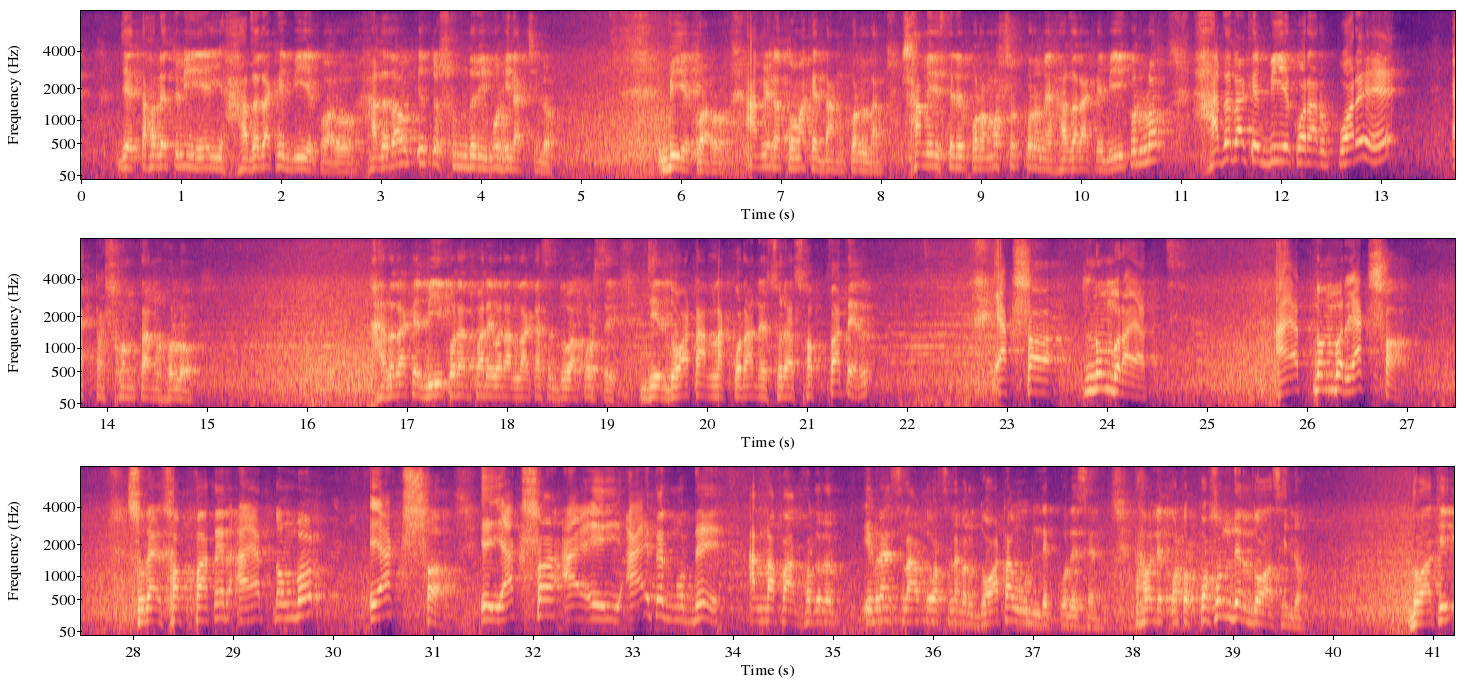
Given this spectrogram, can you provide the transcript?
যে তাহলে তুমি এই হাজারাকে বিয়ে করো। হাজারাও কিন্তু সুন্দরী মহিলা ছিল। বিয়ে করো। আমি এটা তোমাকে দান করলাম। স্বামী স্ত্রীর পরামর্শ ক্রমে হাজারাকে বিয়ে করল। হাজারাকে বিয়ে করার পরে একটা সন্তান হলো। হাজারাকে বিয়ে করার পরে এবার আল্লাহর কাছে দোয়া করছে যে দোয়াটা আল্লাহ কোরআনের সুরা সফাতের একশো নম্বর আয়াত। আয়াত নম্বর একশো। সুরায় সফাতের আয়াত নম্বর একশো। এই একশো এই আয়াতের মধ্যে আল্লাহ পাক হজরত ইব্রাহিম সাল্লামের দোয়াটাও উল্লেখ করেছেন। তাহলে কত পছন্দের দোয়া ছিল? দোয়া কি?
